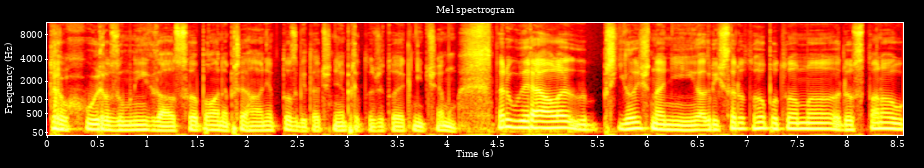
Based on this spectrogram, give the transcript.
trochu rozumných zásob, ale nepřehánět to zbytečně, protože to je k ničemu. Ta důvěra ale příliš není a když se do toho potom dostanou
